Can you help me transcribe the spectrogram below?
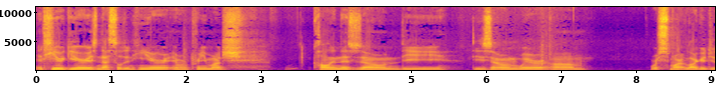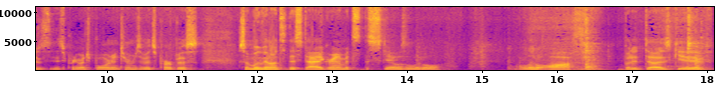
Adhere gear is nestled in here, and we're pretty much calling this zone the the zone where um, where smart luggage is, is pretty much born in terms of its purpose. So moving on to this diagram, it's the scale is a little a little off but it does give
